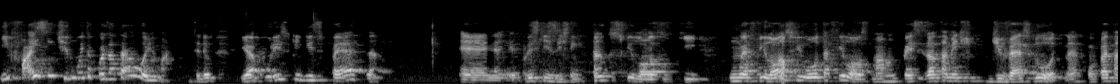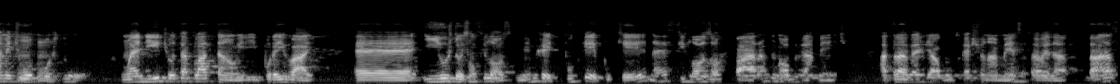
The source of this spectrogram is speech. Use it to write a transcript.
E faz sentido muita coisa até hoje, mano, entendeu? E é por isso que desperta, é, é por isso que existem tantos filósofos que um é filósofo e o outro é filósofo, mas um pensa exatamente diverso do outro, né? Completamente o uhum. oposto do outro. Um é Nietzsche, o outro é Platão, e por aí vai. É, e os dois são filósofos, do mesmo jeito. Por quê? Porque né, filosofaram, obviamente, através de alguns questionamentos, através da, das,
